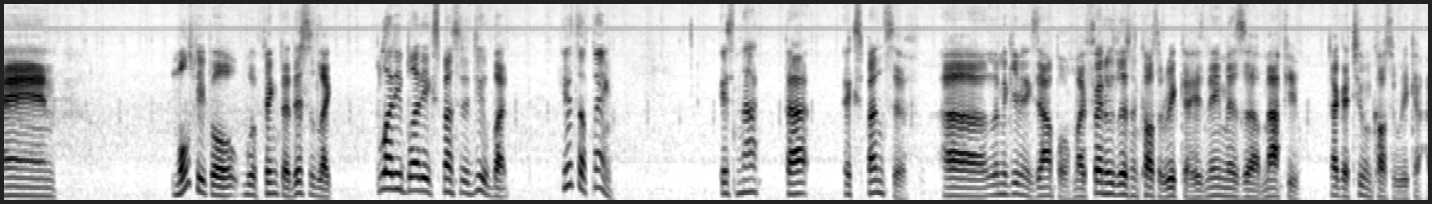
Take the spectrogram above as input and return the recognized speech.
And most people will think that this is like bloody, bloody expensive to do, but here's the thing. It's not that expensive. Uh, let me give you an example. My friend who lives in Costa Rica, his name is uh, Matthew. I got two in Costa Rica.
